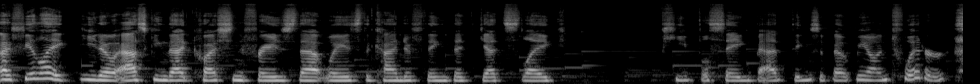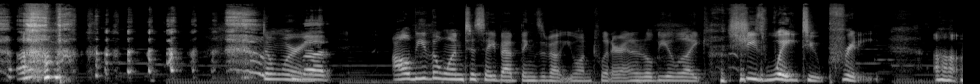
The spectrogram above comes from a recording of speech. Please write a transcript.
I feel like you know asking that question phrased that way is the kind of thing that gets like people saying bad things about me on Twitter. Um, Don't worry. But I'll be the one to say bad things about you on Twitter, and it'll be like, she's way too pretty. Uh,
